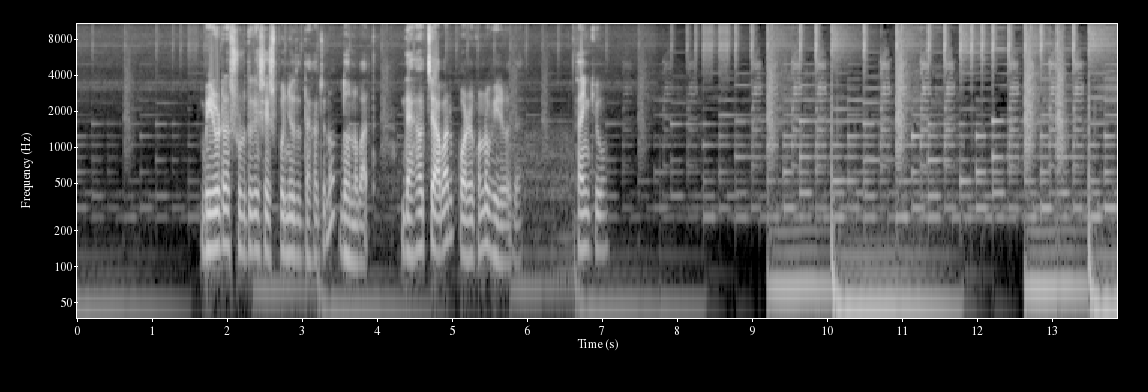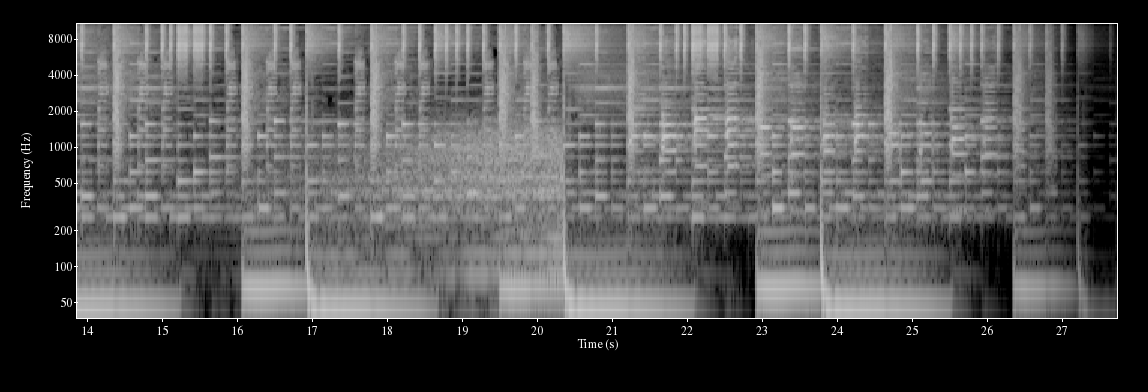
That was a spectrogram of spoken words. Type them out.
ভিডিওটা শুরু থেকে শেষ পর্যন্ত দেখার জন্য ধন্যবাদ। দেখা হচ্ছে আবার পরের কোনো ভিডিওতে। Thank you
